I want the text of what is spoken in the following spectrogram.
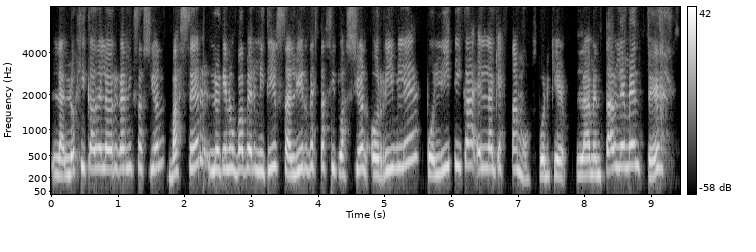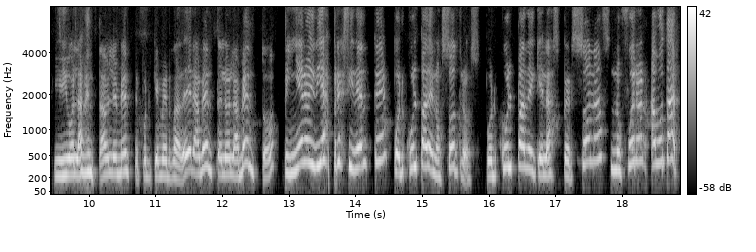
la lógica de la organización va a ser lo que nos va a permitir salir de esta situación horrible política en la que estamos, porque lamentablemente, y digo lamentablemente porque verdaderamente lo lamento, Piñera hoy día es presidente por culpa de nosotros, por culpa de que las personas no fueron a votar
